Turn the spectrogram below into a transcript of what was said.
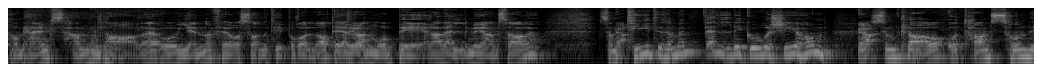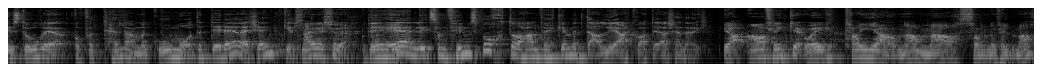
Tom Hanks. Han klarer å gjennomføre sånne typer roller der han må bære veldig mye ansvaret. Samtidig som en veldig god regihånd Ja. som klarer å ta en sånn historie og fortelle den med god måte. Det der er ikke enkelt. Nei, det er ikke det. Det er en litt sånn filmsport, og han fikk en medalje akkurat der, kjenner jeg. Ja, han var flink, og jeg tar gjerne mer sånne filmer.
